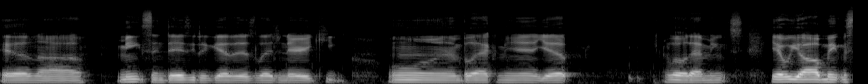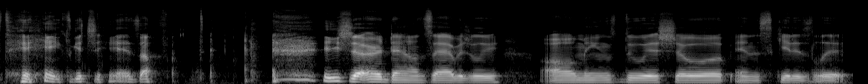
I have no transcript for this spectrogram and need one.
Hell nah. Meeks and Desi together is legendary. Keep on, black man. Yep. Love that means, Yeah, we all make mistakes. Get your hands off. he shut her down savagely. All means do is show up and the skit is lit.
